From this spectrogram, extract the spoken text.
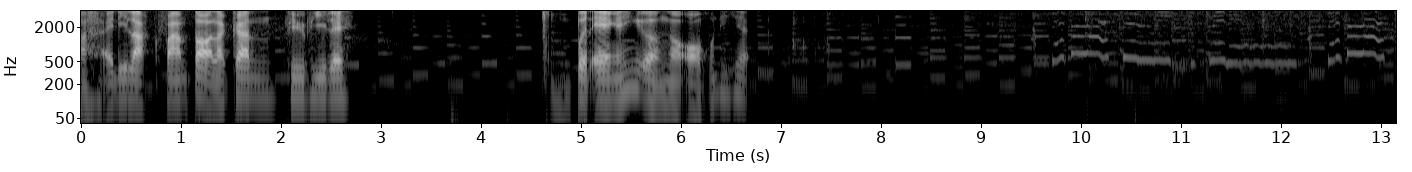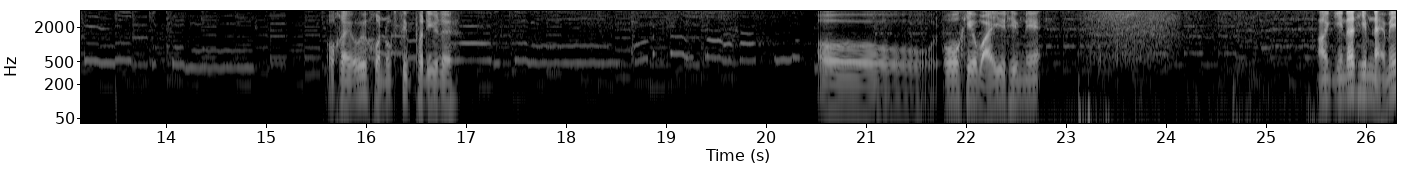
มาไอดีหลักฟาร์มต่อละกัน PVP เลย เปิดแอร์ไงให้เหงื่อเหงื่อออกวะนี่เหี้ยโอเค อุ้ยขนนกสิบพอดีเลย โอ้โอเค ไหว อยู่ทีมนี้เอาจริงถ้าทีมไหนไม่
